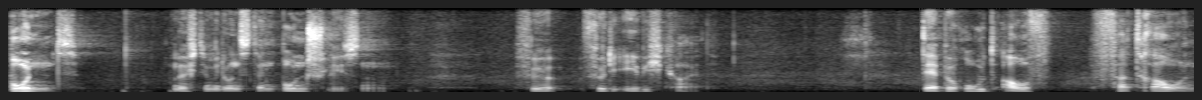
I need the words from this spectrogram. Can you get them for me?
Bund. möchte mit uns den Bund schließen für, für die Ewigkeit. Der beruht auf Vertrauen.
